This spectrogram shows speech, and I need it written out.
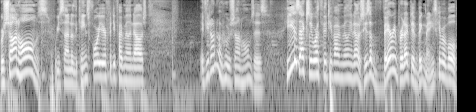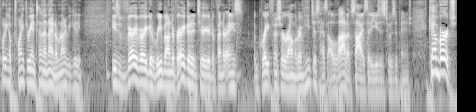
Richaun Holmes re-signed with the Kings, four-year, $55 million. If you don't know who Richaun Holmes is, he is actually worth $55 million. He's a very productive big man. He's capable of putting up 23 and 10 a night. I'm not even kidding. He's very, very good rebounder, very good interior defender, and he's a great finisher around the rim. He just has a lot of size that he uses to his advantage. Khem Birch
